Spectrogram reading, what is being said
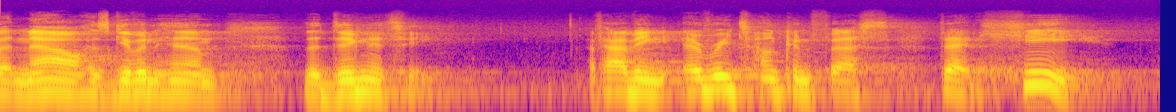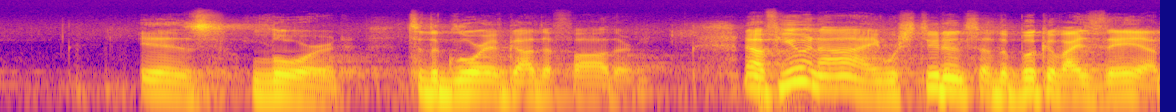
but now has given him the dignity of having every tongue confess that he is Lord to the glory of God the Father. Now, if you and I were students of the book of Isaiah,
